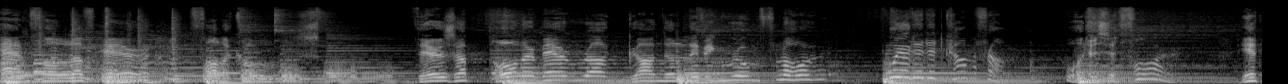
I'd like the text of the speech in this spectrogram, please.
handful of hair follicles. There's a polar bear rug on the living room floor. Where did it come from? What is it for? It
